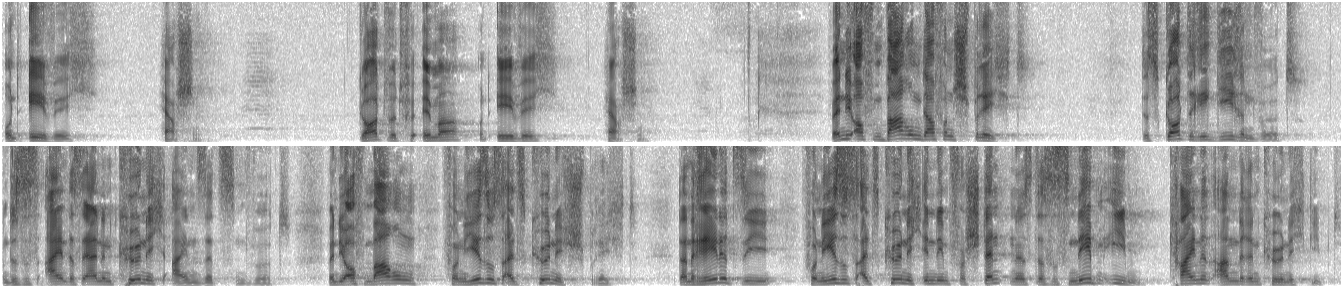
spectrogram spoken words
und ewig herrschen. Gott wird für immer und ewig herrschen. Wenn die Offenbarung davon spricht, dass Gott regieren wird und dass, ein, dass er einen König einsetzen wird, wenn die Offenbarung von Jesus als König spricht, dann redet sie von Jesus als König in dem Verständnis, dass es neben ihm keinen anderen König gibt.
